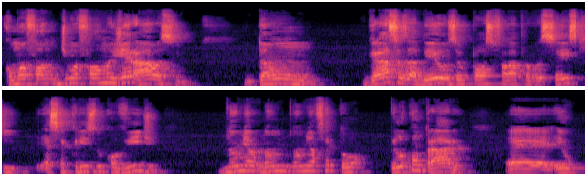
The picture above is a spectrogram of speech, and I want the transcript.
como uma forma, de uma forma geral, assim. Então, graças a Deus, eu posso falar para vocês que essa crise do Covid não me, não, não me afetou. Pelo contrário, é, eu,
